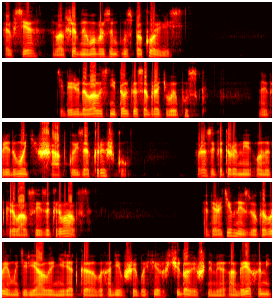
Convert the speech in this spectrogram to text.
как все волшебным образом успокоились. Теперь удавалось не только собрать выпуск, но и придумать шапку и закрышку, фразы которыми он открывался и закрывался. Оперативные звуковые материалы, нередко выходившие в эфир с чудовищными огрехами,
